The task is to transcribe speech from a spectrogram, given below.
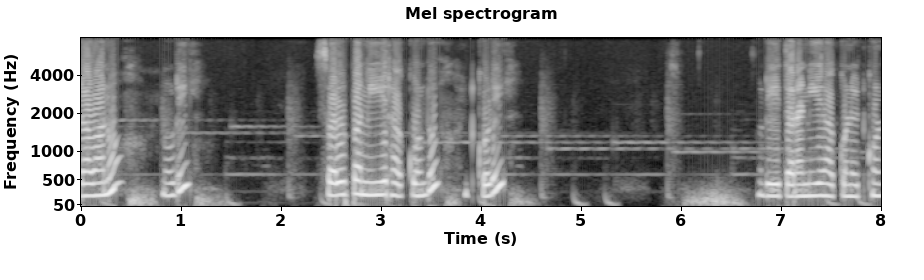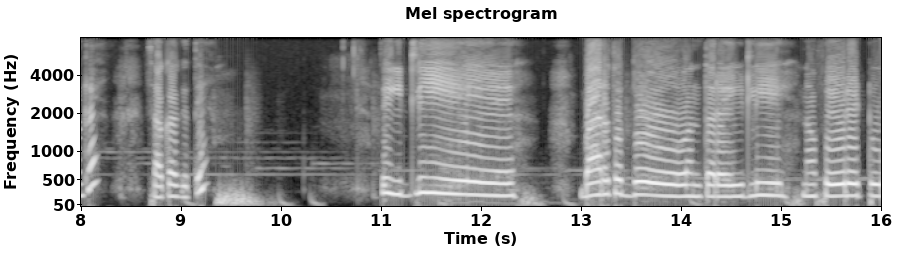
ರವಾನು ನೋಡಿ. ಸ್ವಲ್ಪ ನೀರು ಹಾಕ್ಕೊಂಡು ಇಟ್ಕೊಳ್ಳಿ. ನೋಡಿ, ಈ ಥರ ನೀರು ಹಾಕ್ಕೊಂಡು ಇಟ್ಕೊಂಡ್ರೆ ಸಾಕಾಗುತ್ತೆ. ಇಡ್ಲಿ ಭಾರತದ್ದು ಅಂತಾರೆ, ಇಡ್ಲಿ ನಾವು ಫೇವ್ರೇಟು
